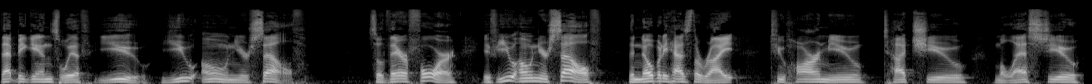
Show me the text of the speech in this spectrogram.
that begins with you. You own yourself. So therefore, if you own yourself, then nobody has the right to harm you, touch you, molest you,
